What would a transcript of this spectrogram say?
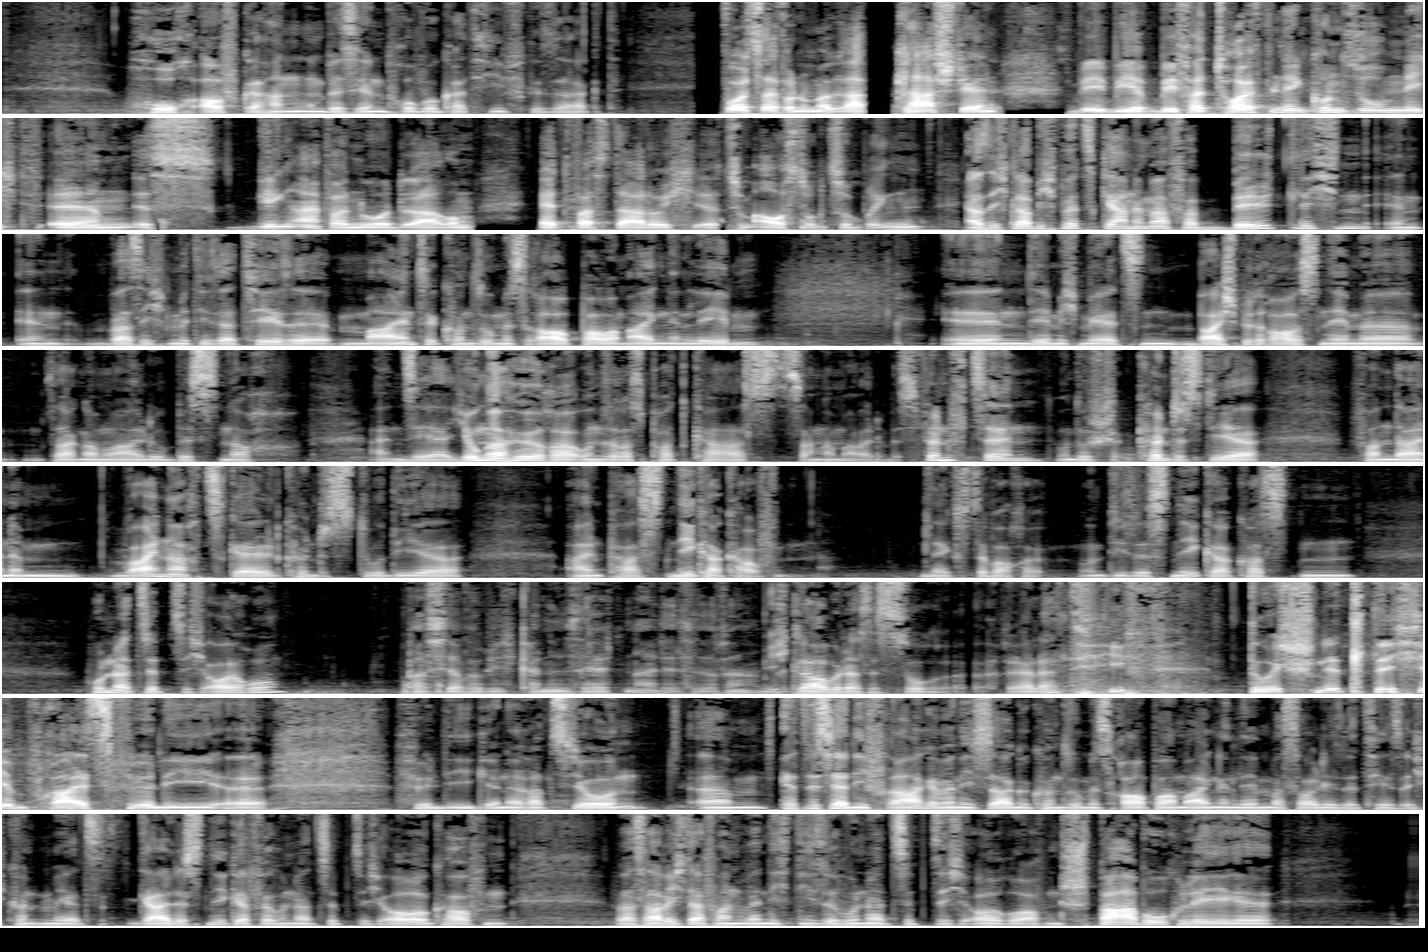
hoch aufgehangen, ein bisschen provokativ gesagt. Ich wollte es einfach nur mal gerade klarstellen, wir, wir, wir, verteufeln den Konsum nicht. Ähm, es ging einfach nur darum, etwas dadurch äh, zum Ausdruck zu bringen. Also ich glaube, ich würde es gerne mal verbildlichen, in, in, was ich mit dieser These meinte. Konsum ist Raubbau im eigenen Leben. Indem ich mir jetzt ein Beispiel rausnehme, sagen wir mal, du bist noch ein sehr junger Hörer unseres Podcasts, sagen wir mal, du bist 15 und du könntest dir von deinem Weihnachtsgeld, könntest du dir ein paar Sneaker kaufen nächste Woche. Und diese Sneaker kosten 170 Euro. Was ja wirklich keine Seltenheit ist, oder? Ich glaube, das ist so relativ durchschnittlich im Preis für die, äh, für die Generation. Ähm, jetzt ist ja die Frage, wenn ich sage, Konsum ist Raubbau im eigenen Leben, was soll diese These? Ich könnte mir jetzt geile Sneaker für 170 Euro kaufen. Was habe ich davon, wenn ich diese 170 Euro auf ein Sparbuch lege?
